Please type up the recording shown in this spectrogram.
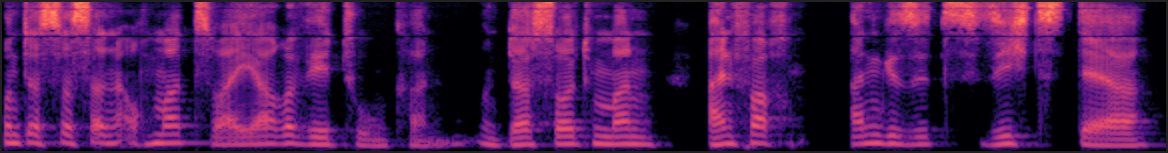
und dass das dann auch mal zwei Jahre wehtun kann. Und das sollte man einfach angesichts der,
